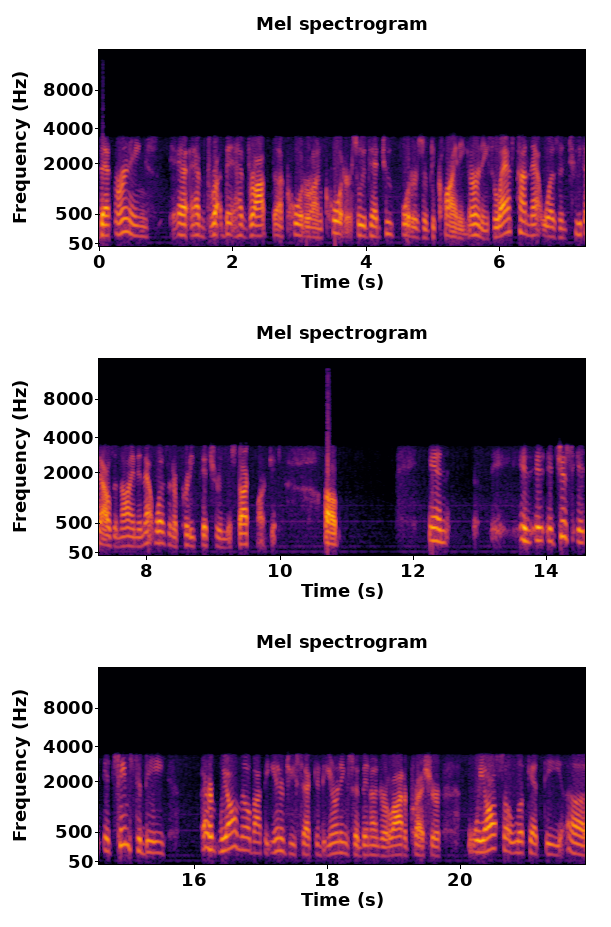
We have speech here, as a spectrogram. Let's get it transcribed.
that earnings have have dropped uh, quarter on quarter. So we've had two quarters of declining earnings. The last time that was in 2009, and that wasn't a pretty picture in the stock market. Uh, and it, it, it just it, it seems to be. Er, we all know about the energy sector. The earnings have been under a lot of pressure. We also look at the uh,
